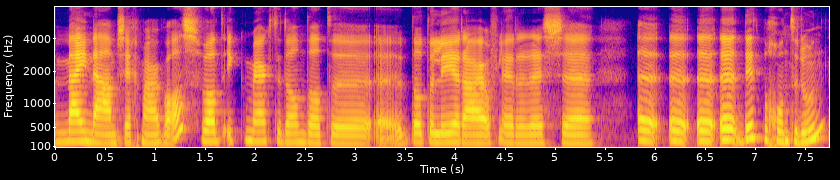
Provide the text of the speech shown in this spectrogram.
mijn naam, zeg maar, was. Want ik merkte dan dat, dat de leraar of lerares dit begon te doen.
